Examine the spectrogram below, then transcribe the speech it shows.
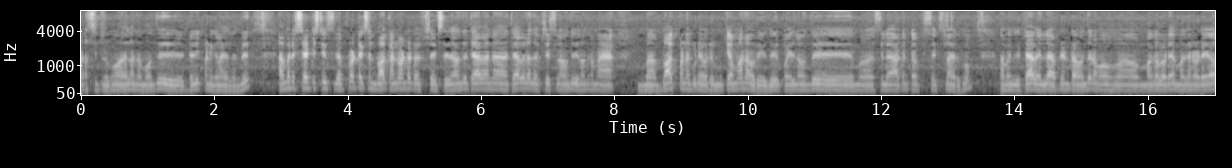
அடைச்சிட்டு இருக்கும். அதெல்லாம் நம்ம வந்து டெலிட் பண்ணிக்கலாம் இதுலேருந்து. அது மாதிரி statistics web protection block unwanted websites இதை வந்து தேவையான தேவையில்லாத வெப்சைட்ஸ்லாம் வந்து இதில் வந்து நம்ம பிளாக் பண்ணக்கூடிய ஒரு முக்கியமான ஒரு இது. இப்போ இதில் வந்து சில அட்டன்ட் வெப்சைட்ஸ்லாம் இருக்கும். நமக்கு தேவையில்லை அப்படின்ற வந்து நம்ம மகளுடைய மகளோடைய மகனோடையோ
